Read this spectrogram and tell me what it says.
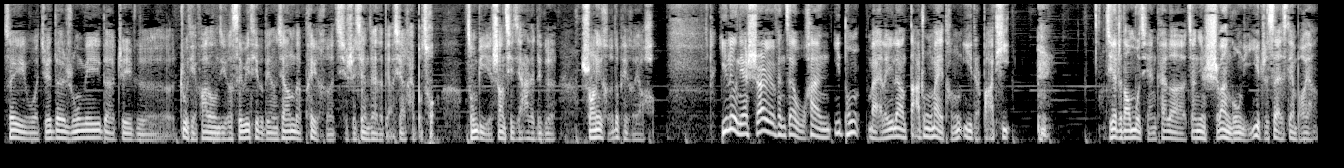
所以我觉得荣威的这个铸铁发动机和 CVT 的变速箱的配合，其实现在的表现还不错，总比上汽家的这个双离合的配合要好。一六年十二月份在武汉一通买了一辆大众迈腾 1.8T，截止到目前开了将近十万公里，一直 4S 店保养，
